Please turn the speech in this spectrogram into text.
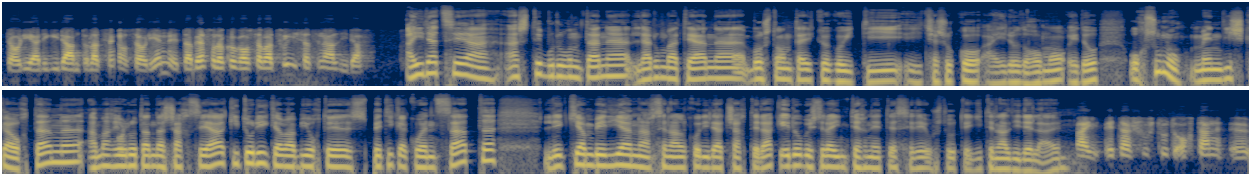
eta hori ari gira antolatzen gauza horien, eta behar zolako gauza batzu izatzen aldira. Airatzea, aste buru larun batean, bostontaiko goiti itxasuko aerodromo edo ursumu mendiska hortan, amare eurotan da sartzea, kiturik ama bi urte spetikakoen zat, lekian bedian arsenalko dira txarterak, edo bestela internetez ere ustut egiten aldirela, eh? Bai, eta sustut hortan, uh,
